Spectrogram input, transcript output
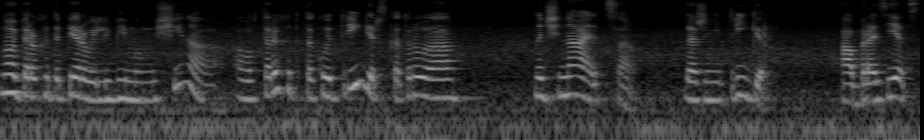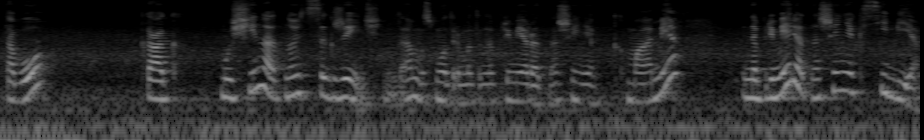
во-первых, это первый любимый мужчина, а во-вторых, это такой триггер, с которого начинается даже не триггер, а образец того, как мужчина относится к женщине. Да? Мы смотрим это на примере отношения к маме и на примере отношения к себе.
